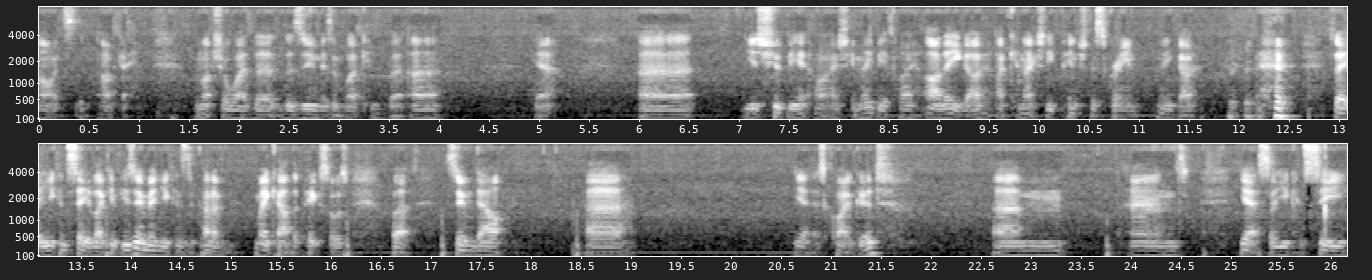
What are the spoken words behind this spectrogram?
oh, it's okay. I'm not sure why the the zoom isn't working, but uh, yeah, uh, you should be. Oh, actually, maybe if I oh, there you go. I can actually pinch the screen. There you go. so yeah, you can see, like, if you zoom in, you can kind of make out the pixels, but zoomed out, uh, yeah, it's quite good. Um, and yeah, so you can see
